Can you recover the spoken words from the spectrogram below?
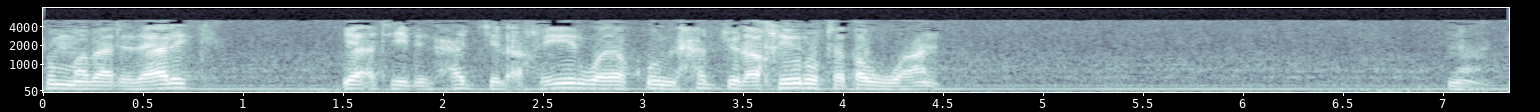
ثم بعد ذلك يأتي بالحج الأخير ويكون الحج الأخير تطوعا. نعم.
